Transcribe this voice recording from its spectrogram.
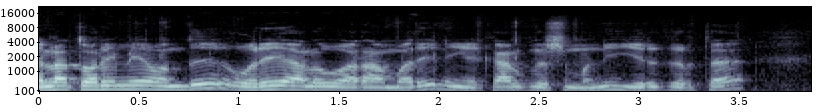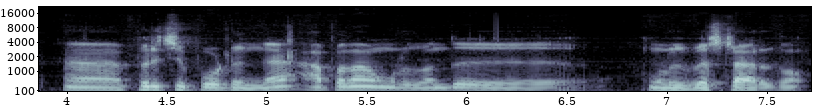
எல்லா துறையுமே வந்து ஒரே அளவு வரா மாதிரி நீங்கள் கால்குலேஷன் பண்ணி இருக்கிறத பிரித்து போட்டுங்க. அப்போ தான் உங்களுக்கு வந்து உங்களுக்கு பெஸ்ட்டாக இருக்கும்.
